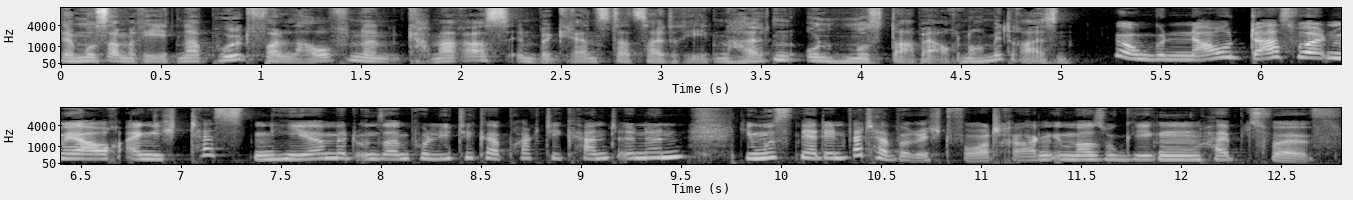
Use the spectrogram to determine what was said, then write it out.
der muss am Rednerpult vor laufenden Kameras in begrenzter Zeit Reden halten und muss dabei auch noch mitreisen. Ja, und genau das wollten wir ja auch eigentlich testen hier mit unseren Politiker-PraktikantInnen. Die mussten ja den Wetterbericht vortragen, immer so gegen halb zwölf.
